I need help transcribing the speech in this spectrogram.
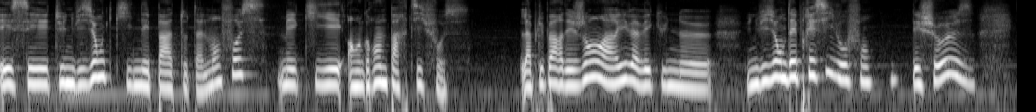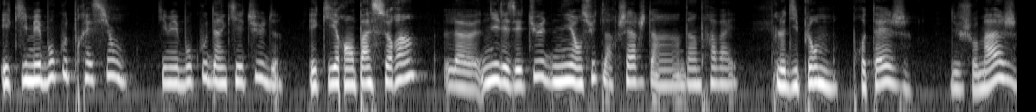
Et c'est une vision qui n'est pas totalement fausse, mais qui est en grande partie fausse. La plupart des gens arrivent avec une, vision dépressive au fond des choses et qui met beaucoup de pression, qui met beaucoup d'inquiétude et qui rend pas serein ni les études, ni ensuite la recherche d'un travail. Le diplôme protège du chômage.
